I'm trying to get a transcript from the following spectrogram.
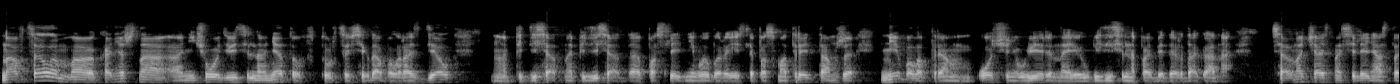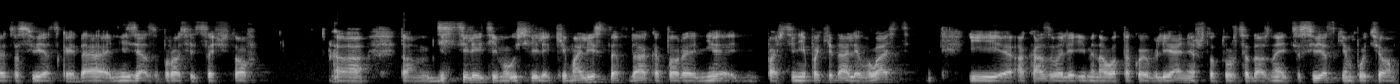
Ну а в целом, э, конечно, ничего удивительного нет. В Турции всегда был раздел 50 на 50, да, последние выборы, если посмотреть, там же не было прям очень уверенной, убедительной победы Эрдогана. Все равно часть населения остается светской, да, нельзя сбросить со счетов а, там, десятилетиями усилия кемалистов, да, которые не, почти не покидали власть и оказывали именно вот такое влияние, что Турция должна идти светским путем.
